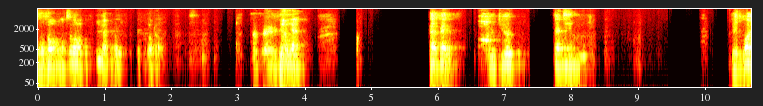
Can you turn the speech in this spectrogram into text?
on va, on va, Rien. Répète que Dieu t'a dit. Les trois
